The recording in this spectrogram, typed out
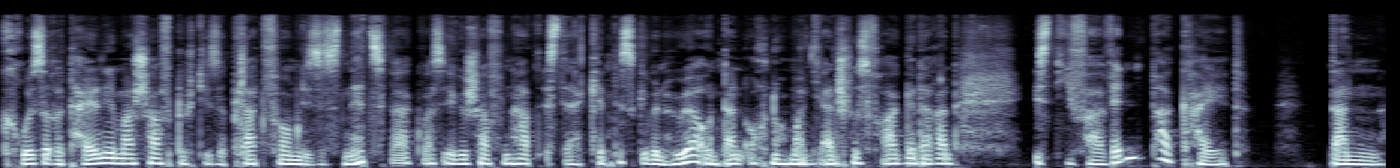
größere Teilnehmerschaft durch diese Plattform, dieses Netzwerk, was ihr geschaffen habt, ist der Erkenntnisgewinn höher? Und dann auch nochmal die Anschlussfrage daran, ist die Verwendbarkeit dann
